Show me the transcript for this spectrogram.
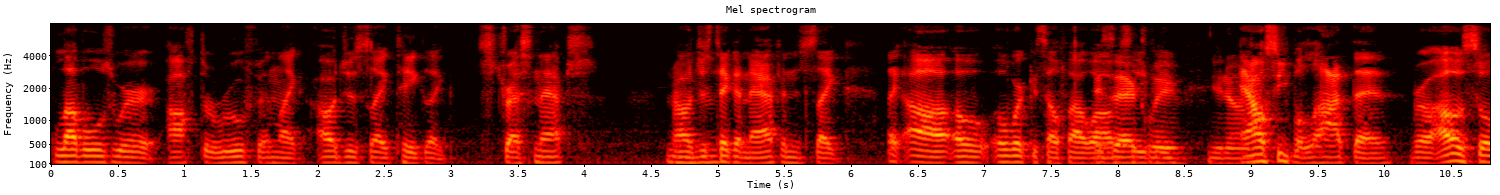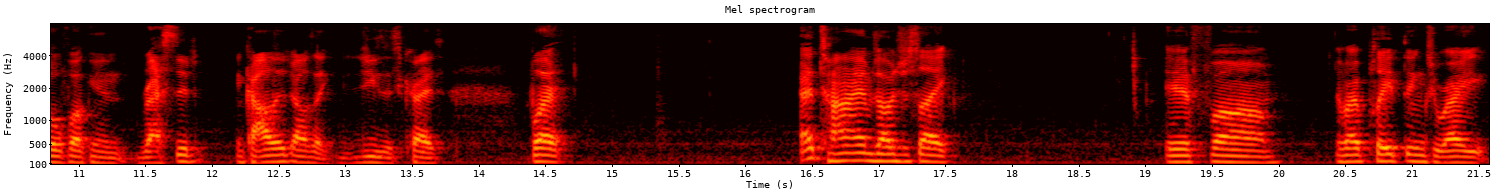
levels were off the roof and like i'll just like take like stress naps and i'll just Mhm. take a nap and just like like uh it'll, it'll work itself out while i'm sleeping. You know. and i'll sleep a lot then bro. I was so fucking rested in college i was like jesus christ. But at times i was just like if um if i played things right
